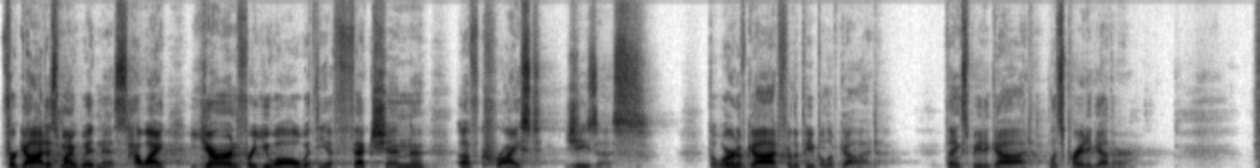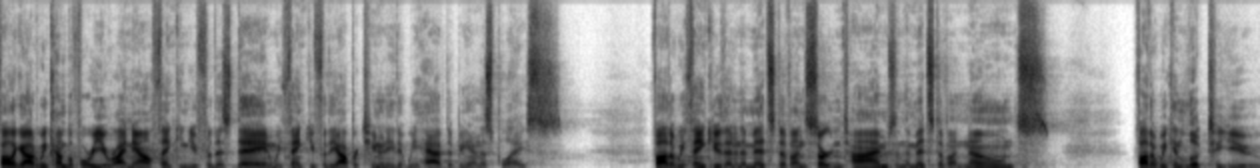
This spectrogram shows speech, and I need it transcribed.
For God is my witness, how I yearn for you all with the affection of Christ Jesus. The word of God for the people of God. Thanks be to God. Let's pray together. Father God, we come before you right now thanking you for this day, and we thank you for the opportunity that we have to be in this place. Father, we thank you that in the midst of uncertain times, in the midst of unknowns, Father, we can look to you,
